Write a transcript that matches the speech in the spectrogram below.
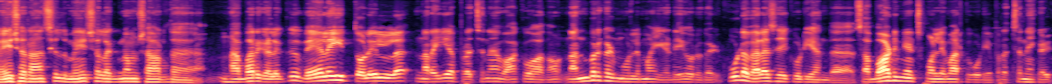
மேஷ ராசியில் மேஷ லக்னம் சார்ந்த நபர்களுக்கு வேலை தொழிலில் நிறைய பிரச்சனை வாக்குவாதம் நண்பர்கள் மூலயமா இடையூறுகள் கூட வேலை செய்யக்கூடிய அந்த சபார்டினேட்ஸ் மூலயமா இருக்கக்கூடிய பிரச்சனைகள்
